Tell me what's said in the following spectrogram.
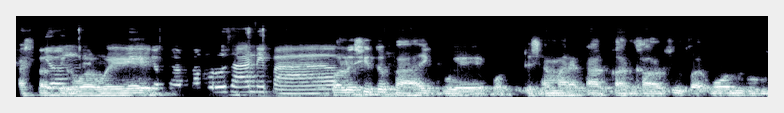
Astagfirullah we. Ya gampang urusannya, Pak. Polisi itu baik gue, disamaratakan kalau sih kok ngono.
